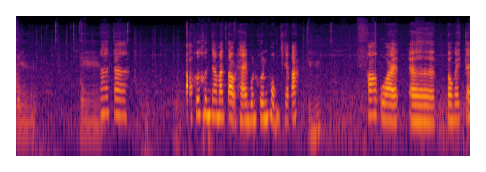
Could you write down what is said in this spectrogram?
ตรง ตรง น่าจะ อ๋อคือคุณจะมาตอบแทนบุญคุณผมใช่ปะอือฮึครอบครัวเอ่อตรงใกล้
